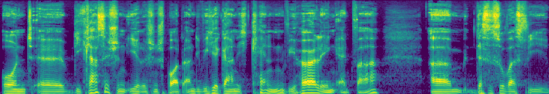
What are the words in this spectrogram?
Und äh, die klassischen irischen Sportarten, die wir hier gar nicht kennen, wie Hurling etwa, Ähm, das ist sowas wie,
